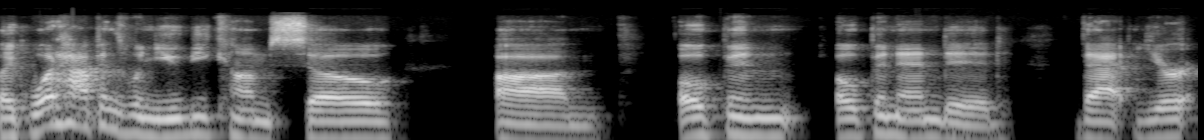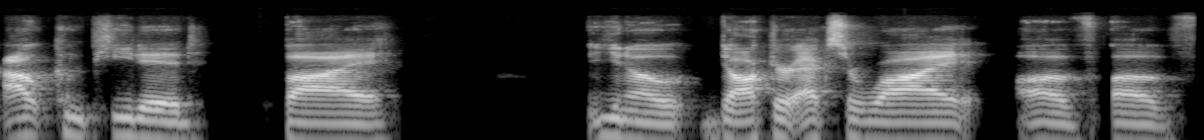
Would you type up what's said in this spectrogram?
Like what happens when you become so um, open open-ended that you're outcompeted by you know Dr. X or Y of of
